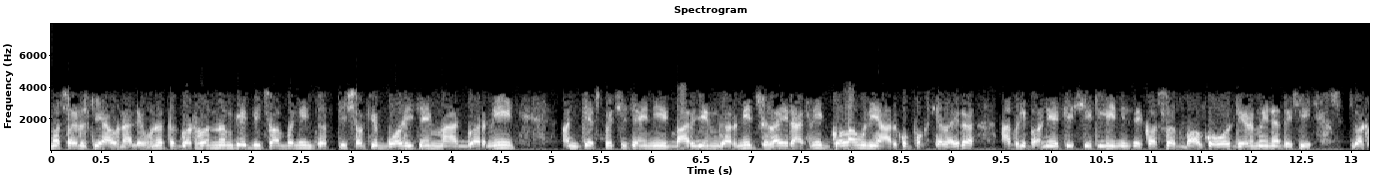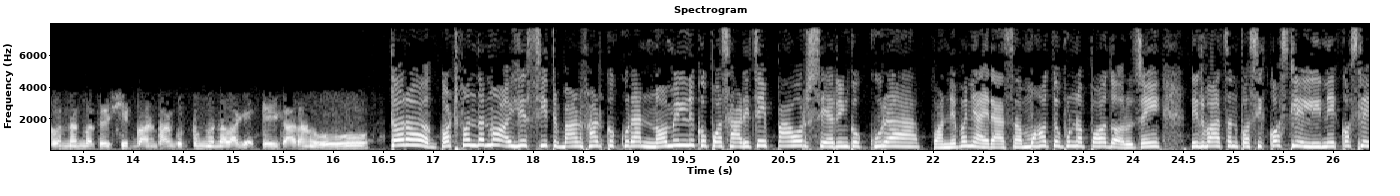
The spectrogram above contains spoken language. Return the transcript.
नसकिया हुनाले हुन त गठबन्धनकै बिचमा पनि जति सक्यो बढी चाहिँ माग गर्ने अनि त्यसपछि चाहिँ नि बार्गेन गर्ने झुलाइराख्ने गलाउने अर्को पक्षलाई र आफूले भने यति सिट लिने चाहिँ कसरत भएको हो डेढ महिनादेखि गठबन्धनमा चाहिँ सिट बाँडफाँडको टुङ्गो नलाग्यो त्यही कारण हो। तर गठबन्धनमा अहिले सिट बाँडफाँडको कुरा नमिल्नेको पछाडि चाहिँ पावर सेयरिङको कुरा भन्ने पनि आइरहेछ। महत्वपूर्ण पदहरू चाहिँ निर्वाचन पछि कसले लिने कसले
